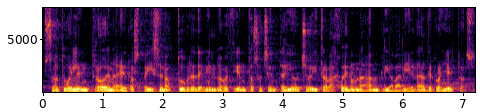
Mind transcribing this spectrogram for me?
Sotuel entró en Aerospace en octubre de 1988 y trabajó en una amplia variedad de proyectos.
